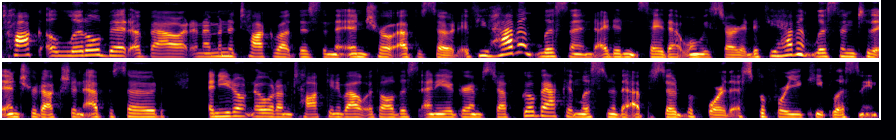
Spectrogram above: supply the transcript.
talk a little bit about, and I'm going to talk about this in the intro episode. If you haven't listened, I didn't say that when we started. If you haven't listened to the introduction episode and you don't know what I'm talking about with all this Enneagram stuff, go back and listen to the episode before this, before you keep listening.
